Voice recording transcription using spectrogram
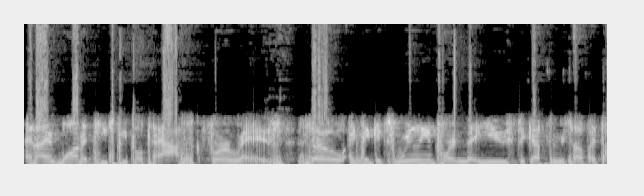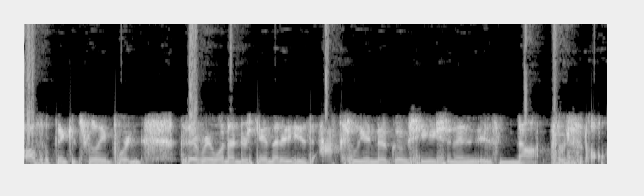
and I want to teach people to ask for a raise. So I think it's really important that you stick up for yourself. I also think it's really important that everyone understand that it is actually a negotiation and it is not personal.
